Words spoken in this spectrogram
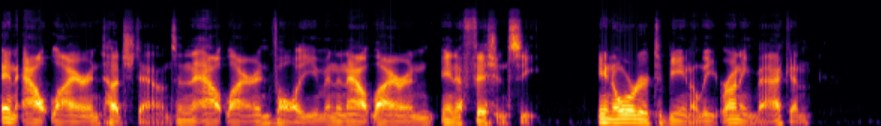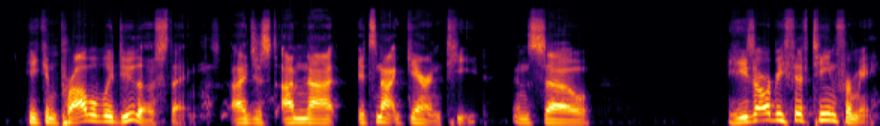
an outlier in touchdowns and an outlier in volume and an outlier in, in efficiency in order to be an elite running back. And he can probably do those things. I just, I'm not, it's not guaranteed. And so he's RB 15 for me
